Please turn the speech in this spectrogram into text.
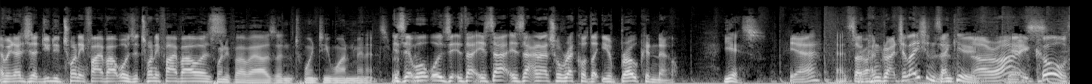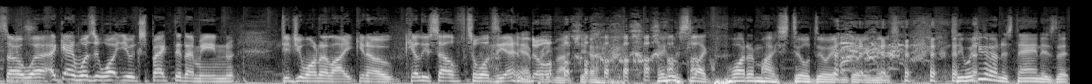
I mean, as you said, you did twenty-five hours. Was it twenty-five hours? Twenty five hours and twenty one minutes. Is it what was? Is that is that is that an actual record that you've broken now? Yes. Yeah. That's so right. congratulations. then. Thank you. All right. Yes. Cool. So uh, again, was it what you expected? I mean, did you want to like you know kill yourself towards the end? Yeah, or- pretty much. Yeah, it was like, what am I still doing doing this? See, what you got to understand is that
